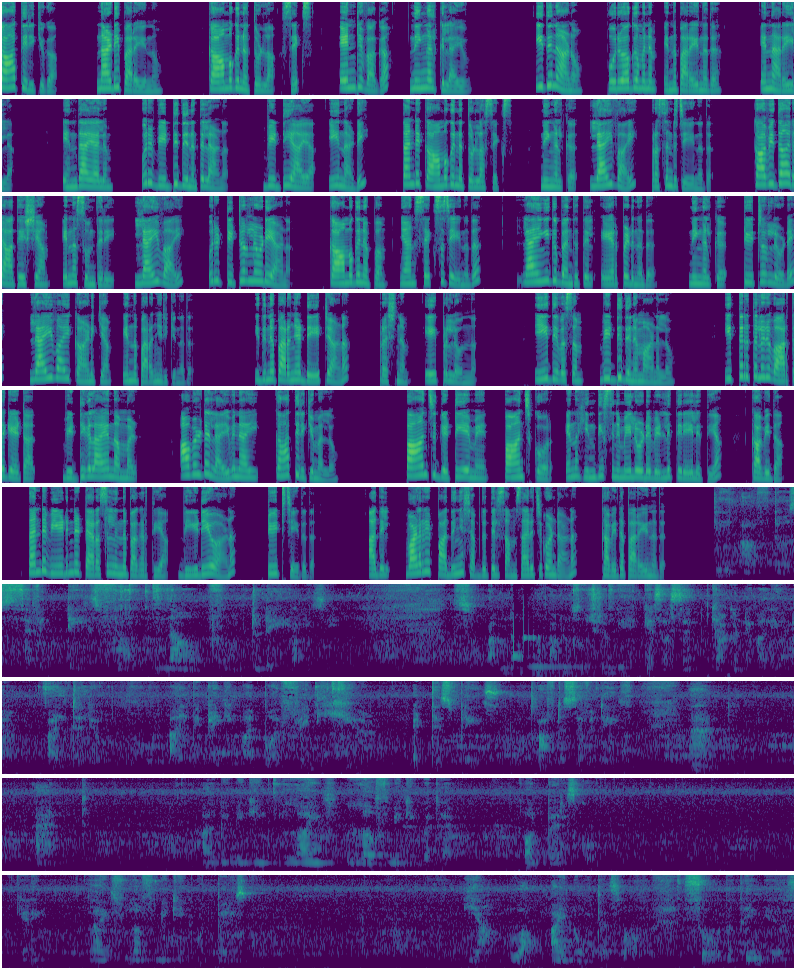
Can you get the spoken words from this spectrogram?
കാത്തിരിക്കുക. നടി പറയുന്നു കാമുകനൊത്തുള്ള സെക്സ് എന്റെ വക നിങ്ങൾക്ക് ലൈവ്. ഇതിനാണോ പുരോഗമനം എന്ന് പറയുന്നത്? എന്നറിയില്ല. എന്തായാലും ഒരു വിഡ്ഢി ദിനത്തിലാണ് വിഡ്ഢിയായ ഈ നടി തന്റെ കാമുകനൊത്തുള്ള സെക്സ് നിങ്ങൾക്ക് ലൈവായി പ്രസന്റ് ചെയ്യുന്നത്. കവിത രാധേശ്യാം എന്ന സുന്ദരി ലൈവായി ഒരു ട്വിറ്ററിലൂടെയാണ്. കാമുകനൊപ്പം ഞാൻ സെക്സ് ചെയ്യുന്നത് ലൈംഗിക ബന്ധത്തിൽ ഏർപ്പെടുന്നത് നിങ്ങൾക്ക് ട്വിറ്ററിലൂടെ ലൈവായി കാണിക്കാം എന്ന് പറഞ്ഞിരിക്കുന്നത്. ഇതിന് പറഞ്ഞ ഡേറ്റാണ് പ്രശ്നം ഏപ്രിൽ ഒന്ന്. ഈ ദിവസം വിഡ്ഢി ദിനമാണല്ലോ. ഇത്തരത്തിലൊരു വാർത്ത കേട്ടാൽ വിഡ്ഢികളായ നമ്മൾ അവളുടെ ലൈവിനായി കാത്തിരിക്കുമല്ലോ. പാഞ്ച് ഗട്ടിയെ മേൻ പാഞ്ച് കോർ എന്ന ഹിന്ദി സിനിമയിലൂടെ വെള്ളിത്തിരയിലെത്തിയ കവിത തന്റെ വീടിന്റെ ടെറസിൽ നിന്ന് പകർത്തിയ വീഡിയോ ആണ് ട്വീറ്റ് ചെയ്തത്. അതിൽ വളരെ പതിഞ്ഞ ശബ്ദത്തിൽ സംസാരിച്ചുകൊണ്ടാണ് കവിത പറയുന്നത് after seven days from now, from today, you see. So अब now अब आप लोग सोच रहे होंगे कैसा सेट क्या करने वाली हूँ मैं self making with him on Periscope. Getting life love making on Periscope. Yeah, wow, I know it as well. So the thing is,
